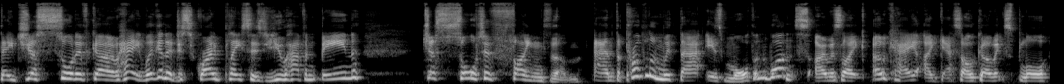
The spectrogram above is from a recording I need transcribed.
They just sort of go, hey, we're going to describe places you haven't been just sort of find them. And the problem with that is more than once I was like, okay, I guess I'll go explore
